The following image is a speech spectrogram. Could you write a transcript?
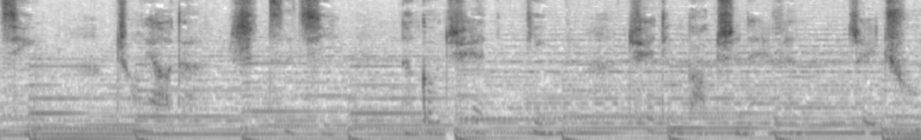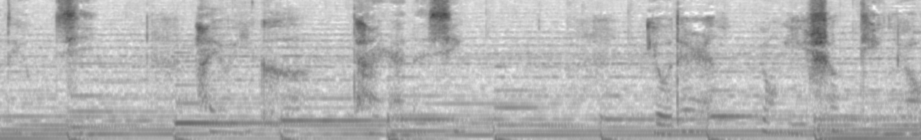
情，重要的是自己能够确定、确定保持那份最初的勇气，还有一颗坦然的心。有的人用一生停留，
